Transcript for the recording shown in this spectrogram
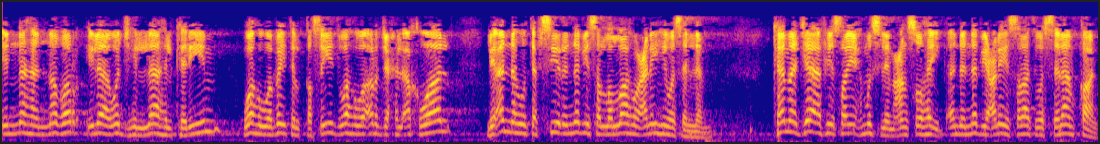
إنها النظر إلى وجه الله الكريم وهو بيت القصيد وهو أرجح الأقوال لأنه تفسير النبي صلى الله عليه وسلم. كما جاء في صحيح مسلم عن صهيب أن النبي عليه الصلاة والسلام قال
